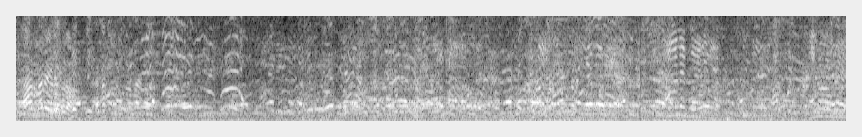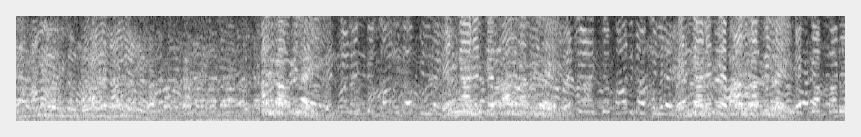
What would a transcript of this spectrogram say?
யார் மேல எடுக்கிறோம் பெண்களுக்கு பாதுகாப்பில்லை பெண்களுக்கு பாதுகாப்பில்லை பெண்களுக்கு பாதுகாப்பில்லை பெண்களுக்கு பாதுகாப்பில்லை வெக்கப்படு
